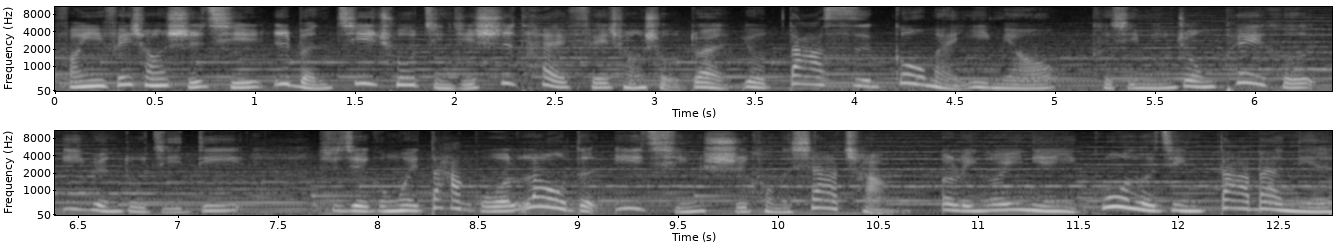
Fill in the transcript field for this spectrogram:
防疫非常时期，日本祭出紧急事态非常手段，又大肆购买疫苗，可惜民众配合意愿度极低。 世界公卫大国落得疫情失控的下场。二零二一年已过了近大半年，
